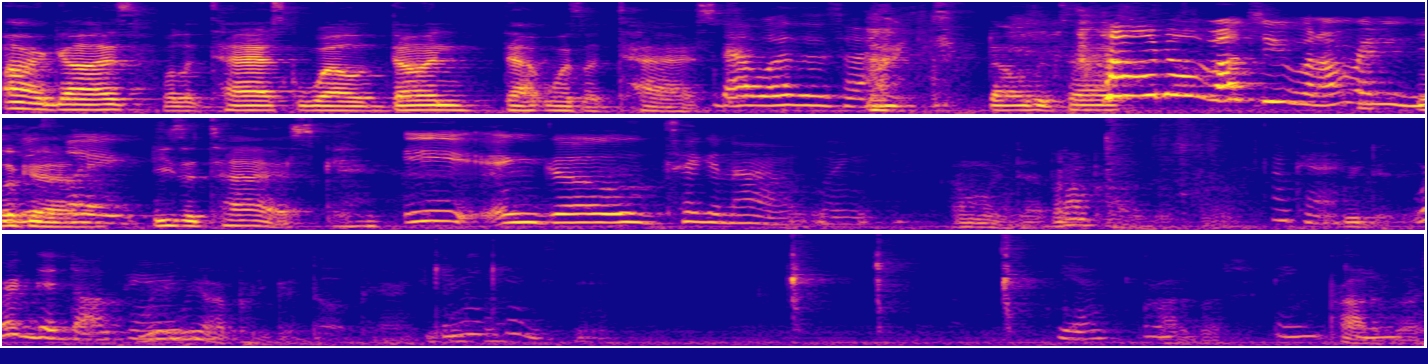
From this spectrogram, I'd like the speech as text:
All right, guys. Well, a task well done. That was a task. That was a task. that was a task. I don't know about you, but I'm ready to Look just at him. like He's a task. eat and go take a nap. Like, I'm with that, but I'm proud of this. Though. okay, We did it. we're good dog parents. we are pretty good dog parents. Give me a kiss. Yeah. so? Proud of us. Thank Proud you. of us.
